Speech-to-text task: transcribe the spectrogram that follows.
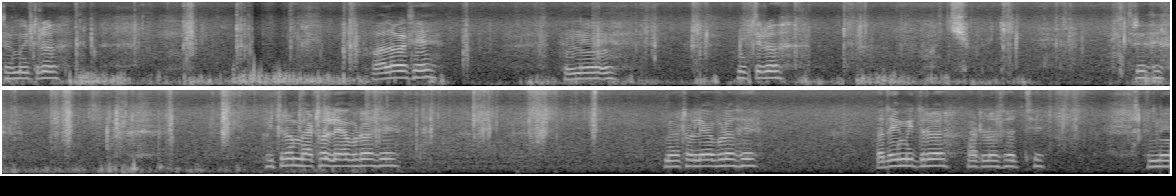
તો મિત્રો વાલર છે. અને મિત્રો મિત્રો મિત્રો, મેઠો લેબડો છે. મેઠો લેબડો છે. હૃદય મિત્ર, આટલો સજ છે. અને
